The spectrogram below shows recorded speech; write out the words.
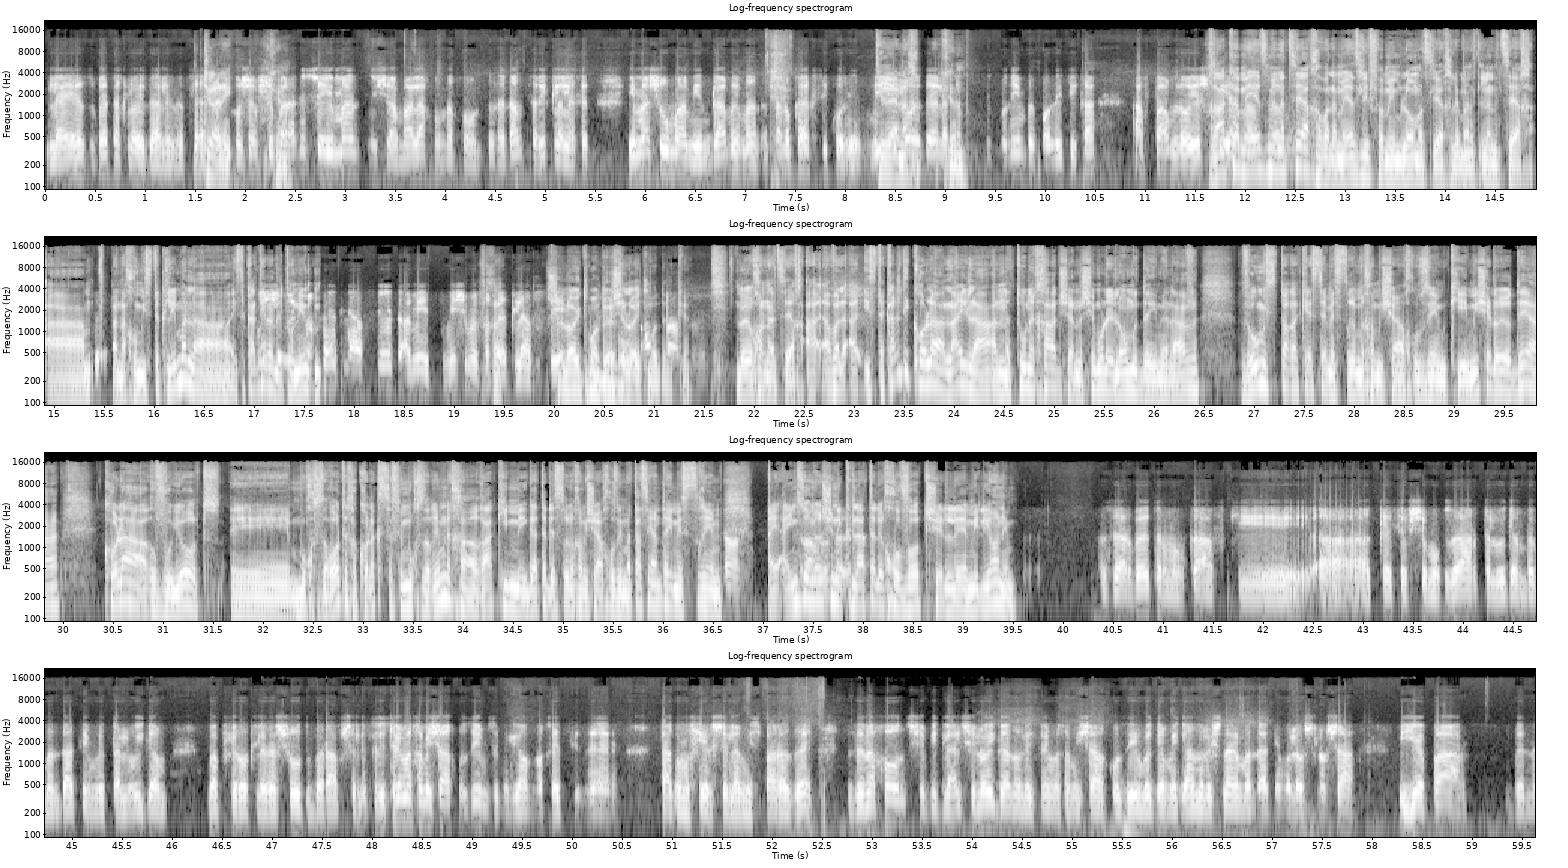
להעז בטח לא יודע לנצח. אני חושב כן. שברגע שהאמנתי שהמהלך הוא נכון, בן אדם צריך ללכת עם מה שהוא מאמין, גם אם אתה לוקח סיכונים. מי שלא אנחנו- יודע כן. לקחת סיכונים בפוליטיקה, אף פעם לא ישפיע. רק המעז פעם- מנצח, אבל המעז לפעמים לא מצליח לנצח. אנחנו מסתכלים על ה... הסתכלתי על הנתונים... מי שמפחד להפסיד, עמית, מי שמפחד להפסיד... שלא יתמודד. שלא יתמודד, כן. פעם לא יוכל לנצח. אבל הסתכלתי כל הלילה על נתון אחד שאנשים אולי לא מודעים אליו, והוא מספר הקסם 25%. כי מי שלא יודע, כל הערבויות אה, מוחזרות לך, כל הכספים מוחזרים לך, רק אם הגעת ל-25%. אתה סיימת עם 20. לא. האם זה אומר לא, שנקלעת לחובות של אה, מיליונים? זה הרבה יותר מורכב, כי הכסף שמוחזר תלוי גם במנדטים ותלוי גם בבחירות לרשות ברף של 25 אחוזים, זה מיליון וחצי, זה תג המחיר של המספר הזה. זה נכון שבגלל שלא הגענו ל-25 אחוזים וגם הגענו לשניים מנדטים ולא שלושה, יהיה פער בין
